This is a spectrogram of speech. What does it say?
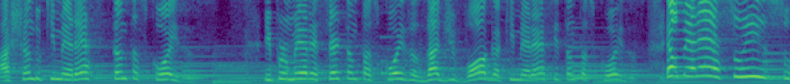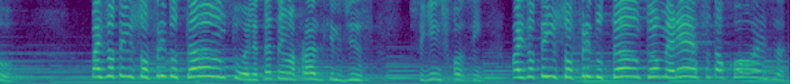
achando que merece tantas coisas, e por merecer tantas coisas, advoga que merece tantas coisas. Eu mereço isso, mas eu tenho sofrido tanto. Ele até tem uma frase que ele diz o seguinte: foi assim, mas eu tenho sofrido tanto, eu mereço tal coisa.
